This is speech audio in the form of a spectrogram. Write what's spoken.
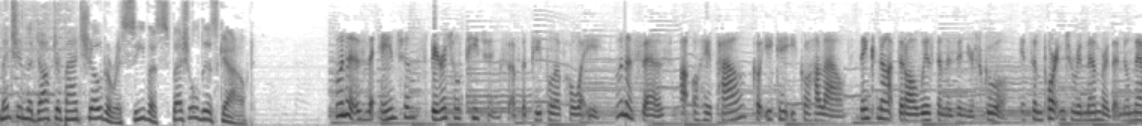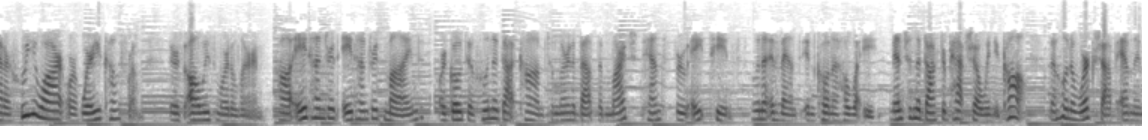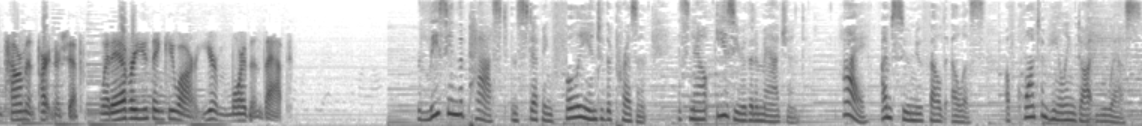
Mention the Dr. Pat Show to receive a special discount. Huna is the ancient spiritual teachings of the people of Hawaii. Huna says, A'ohe pau ko ike iko halau. Think not that all wisdom is in your school. It's important to remember that no matter who you are or where you come from, there's always more to learn. Call 800-800-MIND or go to huna.com to learn about the March 10th through 18th Huna event in Kona, Hawaii. Mention the Dr. Pat Show when you call. The Huna Workshop and the Empowerment Partnership. Whatever you think you are, you're more than that. Releasing the past and stepping fully into the present is now easier than imagined. Hi, I'm Sue Neufeld Ellis of quantumhealing.us.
